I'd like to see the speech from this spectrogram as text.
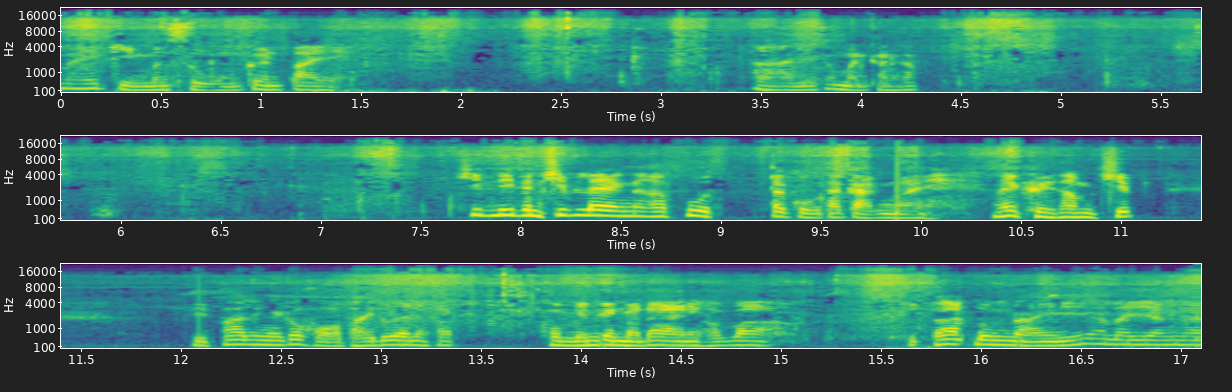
ไม่ให้กิ่งมันสูงเกินไป อ่านนี้ก็เหมือนกันครับ คลิปนี้เป็นคลิปแรกนะครับ พูดตะกุกตะกักหน่อย ไม่เคยทำคลิป ผิดพลาดยังไงก็ขออภัยด้วยนะครับ คอมเมนต์กันมาได้นะครับว่า ผิดพลาดตรงไหนอะไรยังไง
